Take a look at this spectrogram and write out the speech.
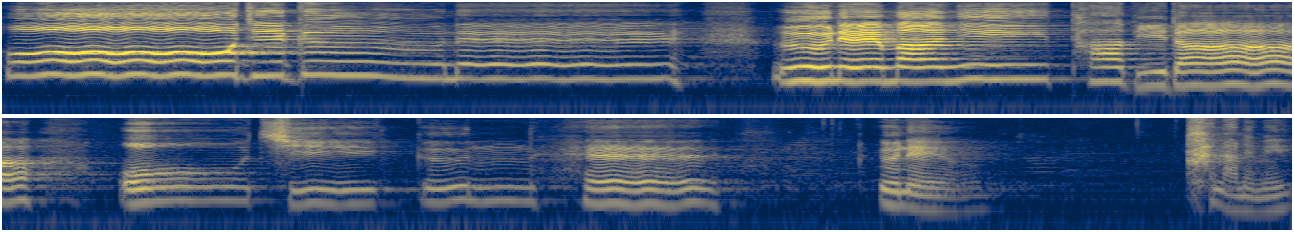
오직 은혜, 은혜만이 답이다. 오직 은혜 은혜요 하나님의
